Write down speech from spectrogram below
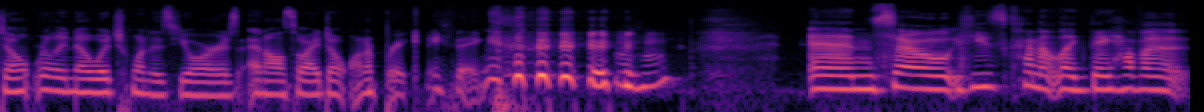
don't really know which one is yours. And also, I don't want to break anything. Mm-hmm. And so he's kind of like they have a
